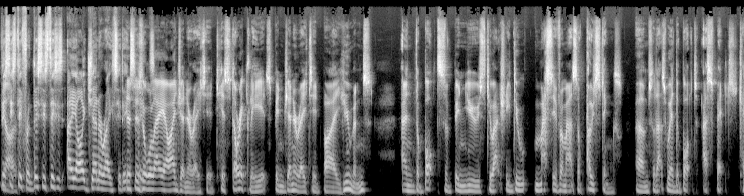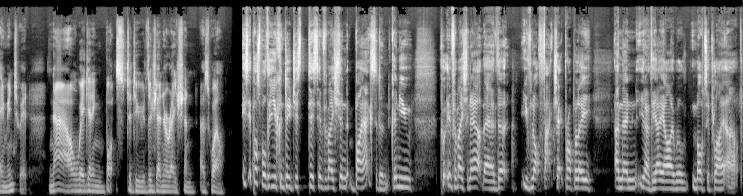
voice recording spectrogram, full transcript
This is different. This is this is AI generated. It's, this is all AI generated. Historically, it's been generated by humans, and the bots have been used to actually do massive amounts of postings. Um, so that's where the bot aspect came into it. Now we're getting bots to do the generation as well. Is it possible that you can do just disinformation by accident? Can you put information out there that you've not fact checked properly? And then, you know, the AI will multiply it up.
